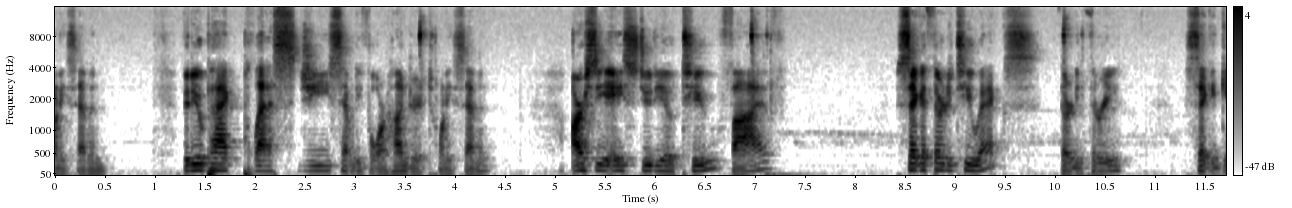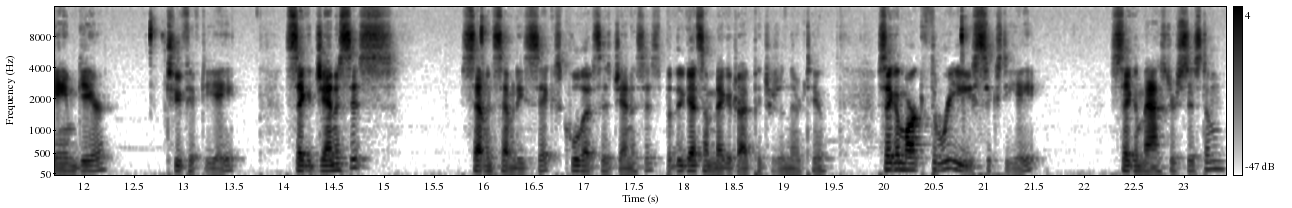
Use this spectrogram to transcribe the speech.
27. Videopac Plus G7400, 27. RCA Studio 2, 5. Sega 32X, 33. Sega Game Gear, 258. Sega Genesis, 776. Cool that it says Genesis, but they got some Mega Drive pictures in there too. Sega Mark III, 68. Sega Master System,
